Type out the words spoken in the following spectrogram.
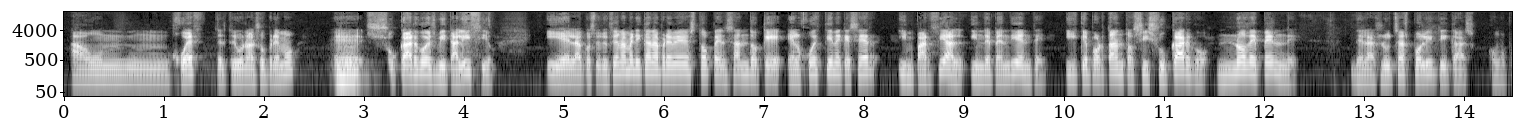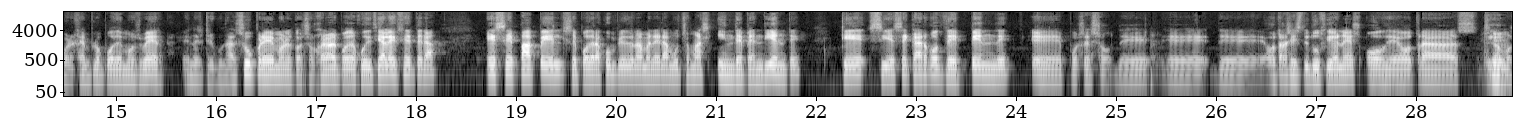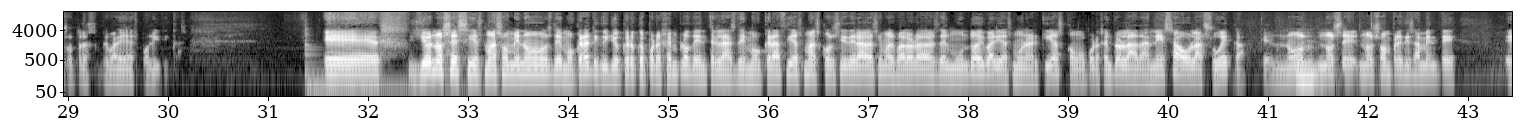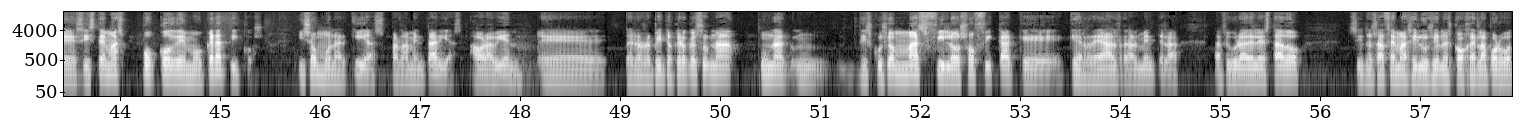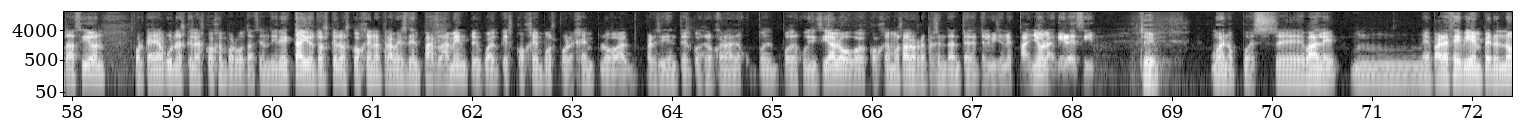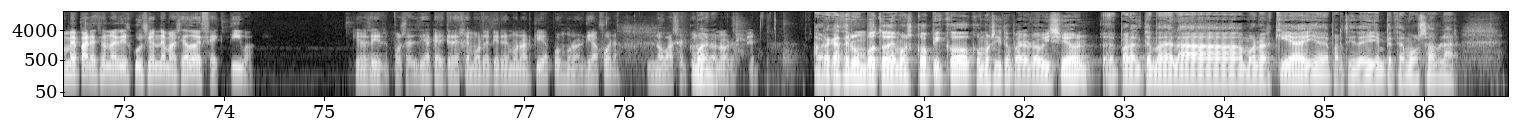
a un juez del Tribunal Supremo, eh, su cargo es vitalicio. Y en la Constitución americana prevé esto pensando que el juez tiene que ser imparcial, independiente, y que por tanto, si su cargo no depende de las luchas políticas, como por ejemplo podemos ver en el Tribunal Supremo, en el Consejo General del Poder Judicial, etcétera, ese papel se podrá cumplir de una manera mucho más independiente que si ese cargo depende, eh, pues eso, de, eh, de otras instituciones o de otras, Sí. digamos, otras rivalidades políticas. Eh, yo no sé si es más o menos democrático. Yo creo que, por ejemplo, de entre las democracias más consideradas y más valoradas del mundo hay varias monarquías, como por ejemplo la danesa o la sueca, que no, no, se- no son precisamente eh, sistemas poco democráticos y son monarquías parlamentarias. Ahora bien, eh, pero repito, creo que es una, una mm, discusión más filosófica que, que real realmente. La, la figura del Estado, si nos hace más ilusión escogerla por votación, porque hay algunos que la escogen por votación directa y otros que lo escogen a través del Parlamento, igual que escogemos, por ejemplo, al presidente del Consejo General del Poder Judicial o escogemos a los representantes de televisión española, quiero decir. Sí. Bueno, pues eh, vale, mm, me parece bien, pero no me parece una discusión demasiado efectiva. Quiero decir, pues el día que dejemos de querer monarquía, pues monarquía fuera. No va a ser con Bueno. el honor. espero. Habrá que hacer un voto demoscópico, como se hizo para Eurovisión, eh, para el tema de la monarquía y a partir de ahí empezamos a hablar.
